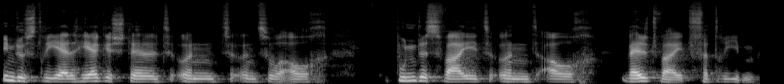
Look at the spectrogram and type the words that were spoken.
industriell hergestellt und, und so auch bundesweit und auch weltweit vertrieben.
